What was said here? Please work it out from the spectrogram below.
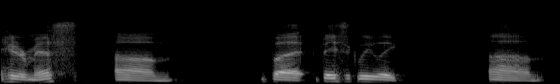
hit or miss. Um, but basically, like, um,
